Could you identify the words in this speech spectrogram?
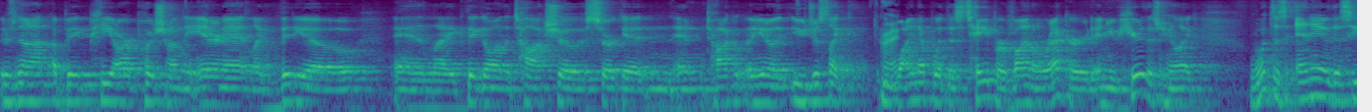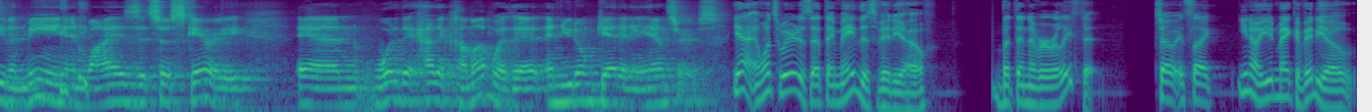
There's not a big PR push on the internet, like video, and like they go on the talk show circuit and and talk. You know, you just like Right. wind up with this tape or vinyl record, and you hear this, and you're like, "What does any of this even mean? And why is it so scary?" And what did they? How did they come up with it? And you don't get any answers. Yeah, and what's weird is that they made this video, but they never released it. So it's like, you know, you'd make a video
